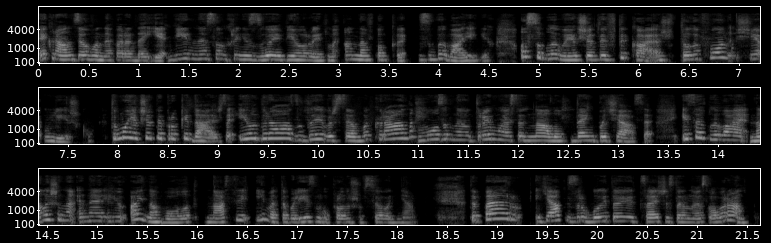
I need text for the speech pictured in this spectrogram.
Екран цього не передає, він не синхронізує біоритми, а навпаки, збиває їх, особливо якщо ти втикаєш в телефон ще у ліжку. Тому, якщо ти прокидаєшся і одразу дивишся в екран, мозок не отримує сигналу день почався, і це впливає не лише на енергію, а й на голод, настрій і метаболізм упродовж всього дня. Тепер як зробити це частиною свого ранку?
